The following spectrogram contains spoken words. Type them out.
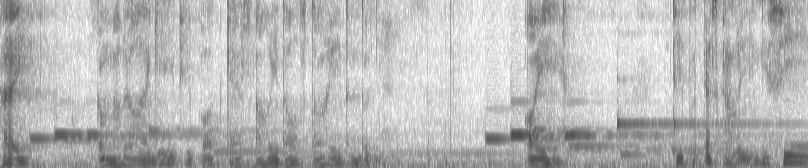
Hai, kembali lagi di podcast A Little Story tentunya. Oh iya, di podcast kali ini sih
